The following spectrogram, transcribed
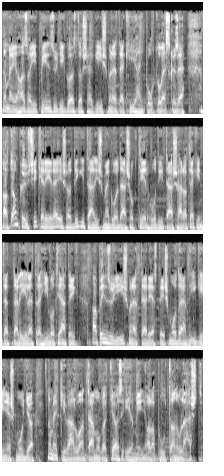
amely a hazai pénzügyi gazdasági ismeretek hiánypótló eszköze. A tankönyv sikerére és a digitális megoldások térhódítására tekintettel életre hívott játék a pénzügyi ismeretterjesztés modern, igényes módja, amely kiválóan támogatja az élmény alapú tanulást.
